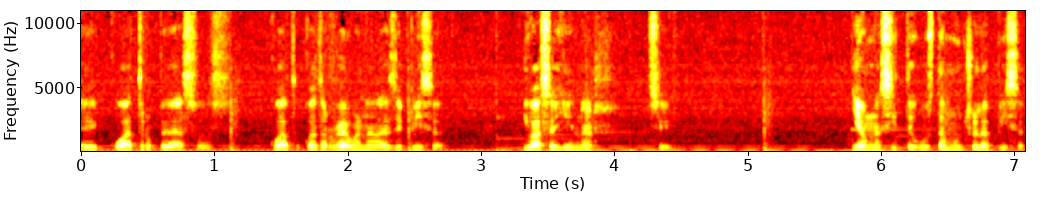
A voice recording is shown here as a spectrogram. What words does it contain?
eh, cuatro pedazos, cuatro, rebanadas de pizza y vas a llenar, ¿sí? Y aún así te gusta mucho la pizza,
